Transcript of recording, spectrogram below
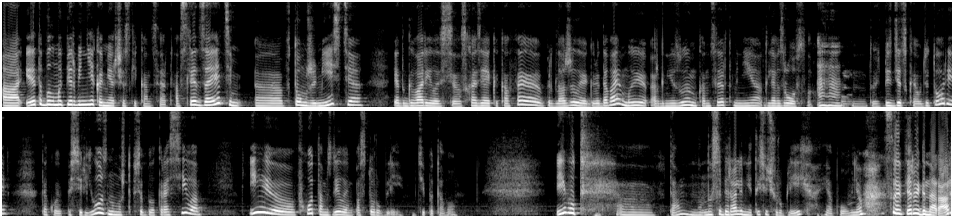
А, и это был мой первый некоммерческий концерт. А вслед за этим э, в том же месте я договорилась с хозяйкой кафе, предложила, я говорю, давай мы организуем концерт мне для взрослых. Угу. То есть без детской аудитории, такой по-серьезному, чтобы все было красиво. И э, вход там сделаем по 100 рублей, типа того. И вот э, там насобирали мне тысячу рублей, я помню, свой первый гонорар.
